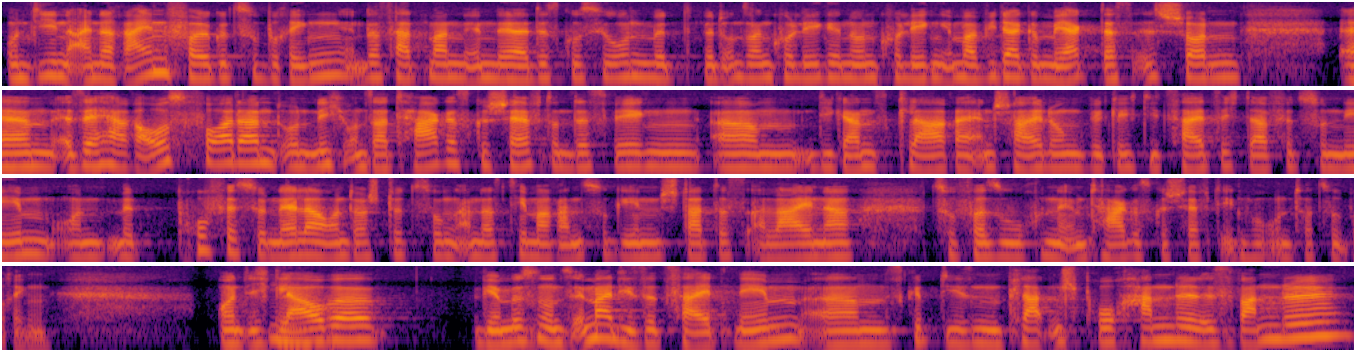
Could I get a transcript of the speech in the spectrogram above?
und die in eine Reihenfolge zu bringen, das hat man in der Diskussion mit, mit unseren Kolleginnen und Kollegen immer wieder gemerkt, das ist schon ähm, sehr herausfordernd und nicht unser Tagesgeschäft und deswegen ähm, die ganz klare Entscheidung, wirklich die Zeit sich dafür zu nehmen und mit professioneller Unterstützung an das Thema ranzugehen, statt es alleine zu versuchen, im Tagesgeschäft irgendwo unterzubringen. Und ich mhm. glaube, wir müssen uns immer diese Zeit nehmen. Ähm, es gibt diesen Plattenspruch, Handel ist Wandel,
